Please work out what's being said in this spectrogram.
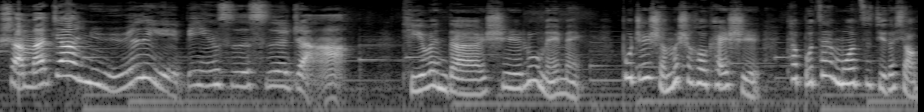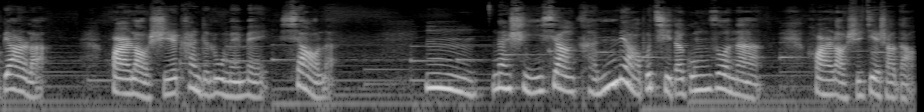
什么叫女礼宾司司长？提问的是陆美美。不知什么时候开始，她不再摸自己的小辫儿了。花儿老师看着陆美美笑了，嗯，那是一项很了不起的工作呢。花儿老师介绍道：“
